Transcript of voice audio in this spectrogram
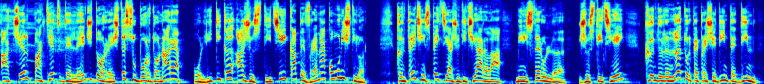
acel pachet de legi dorește subordonarea politică a justiției ca pe vremea comuniștilor. Când treci inspecția judiciară la Ministerul uh, Justiției, când îl înlături pe președinte din uh,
